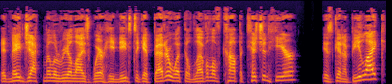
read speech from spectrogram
it made Jack Miller realize where he needs to get better, what the level of competition here is going to be like.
